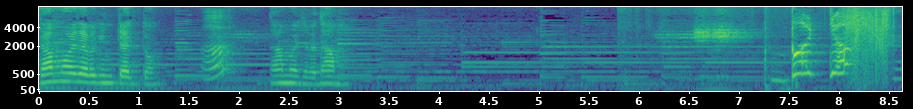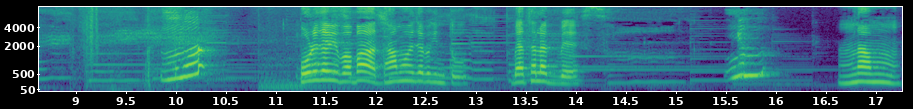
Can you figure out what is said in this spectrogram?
ধাম হয়ে যাবে কিন্তু একদম। ধাম হয়ে যাবে ধাম। পড়ে যাবি বাবা ধাম হয়ে যাবে কিন্তু। ব্যথা লাগবে। নাম।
